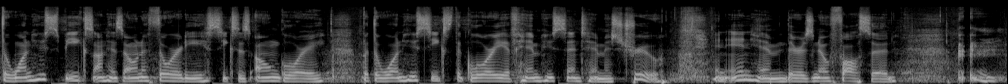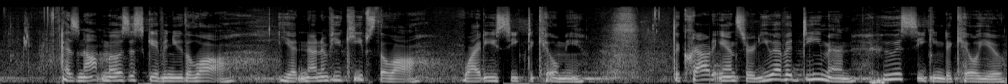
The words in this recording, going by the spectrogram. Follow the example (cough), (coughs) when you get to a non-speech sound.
The one who speaks on his own authority seeks his own glory, but the one who seeks the glory of him who sent him is true, and in him there is no falsehood. (clears throat) Has not Moses given you the law? Yet none of you keeps the law. Why do you seek to kill me? The crowd answered, You have a demon. Who is seeking to kill you?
